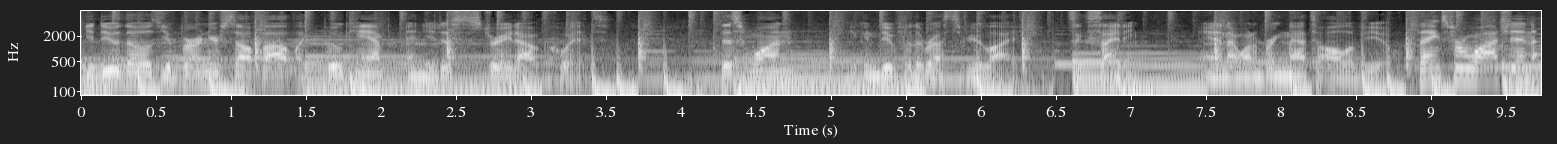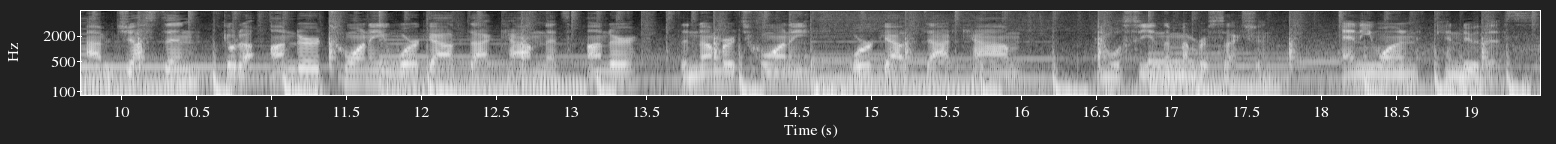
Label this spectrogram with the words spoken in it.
you do those, you burn yourself out like boot camp, and you just straight out quit. This one you can do for the rest of your life. It's exciting. And I want to bring that to all of you. Thanks for watching. I'm Justin. Go to under20workout.com. That's under the number 20workout.com. And we'll see you in the member section. Anyone can do this.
